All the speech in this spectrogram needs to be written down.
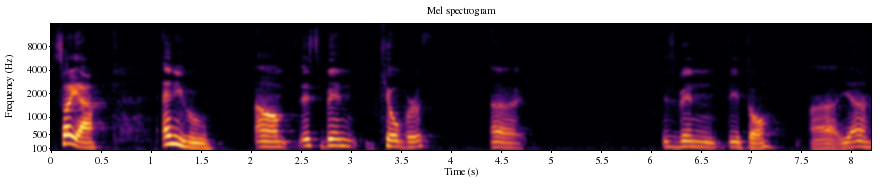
So yeah. Anywho, um, it's been Kilbirth. Uh, it's been Tito. Uh, yeah,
